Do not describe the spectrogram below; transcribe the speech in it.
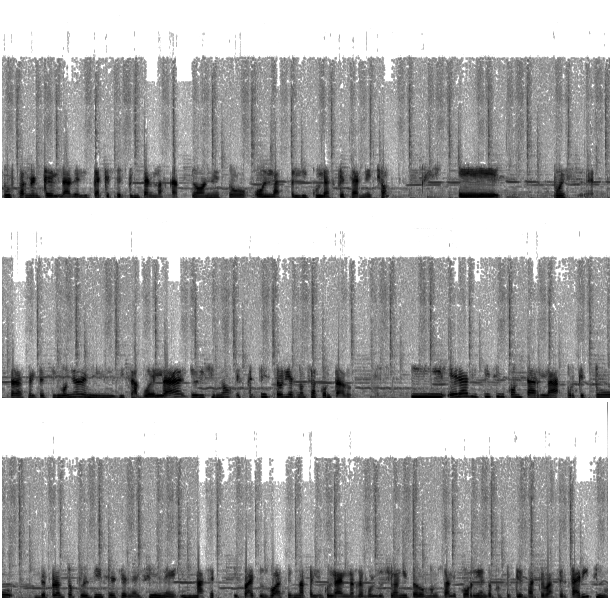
justamente la delita que te pintan las canciones o las películas que se han hecho, eh, pues tras el testimonio de mi bisabuela, yo dije, no, es que esta historia no se ha contado. Y era difícil contarla porque tú de pronto pues dices en el cine y más en pues voy a hacer una película de la revolución y todo el mundo sale corriendo porque piensa que va a ser carísimo.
